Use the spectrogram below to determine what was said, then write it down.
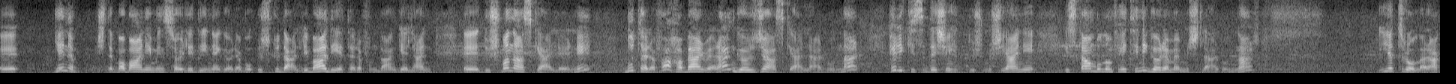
E, gene işte babaannemin söylediğine göre bu Üsküdar Libadiye tarafından gelen e, düşman askerlerini bu tarafa haber veren gözcü askerler bunlar. Her ikisi de şehit düşmüş. Yani İstanbul'un fethini görememişler bunlar. Yatır olarak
